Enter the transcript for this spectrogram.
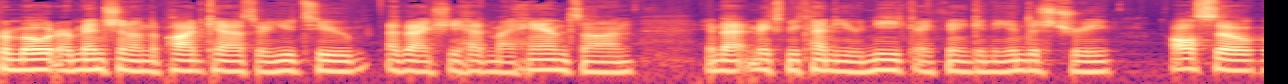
promote or mention on the podcast or YouTube, I've actually had my hands on, and that makes me kind of unique, I think, in the industry. Also,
